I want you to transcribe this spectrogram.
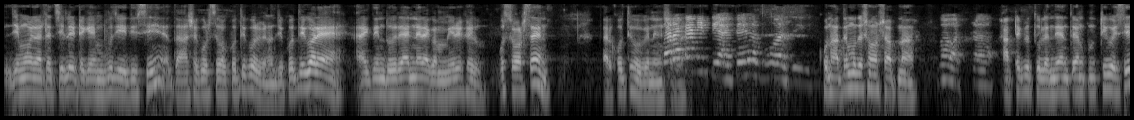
যে মহিলাটা ছিল, এটাকে আমি বুঝিয়ে দিছি। তা আশা করছি ও ক্ষতি করবে না। যে ক্ষতি করে, একদিন ধরে আইনের একদম মেরে ফেল বুঝতে পারছেন? তার ক্ষতি হবে না কোন হাতের মধ্যে সমস্যা আপনার? হাতটা একটু তুলে দেন, তো এখন ঠিক হয়েছে?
